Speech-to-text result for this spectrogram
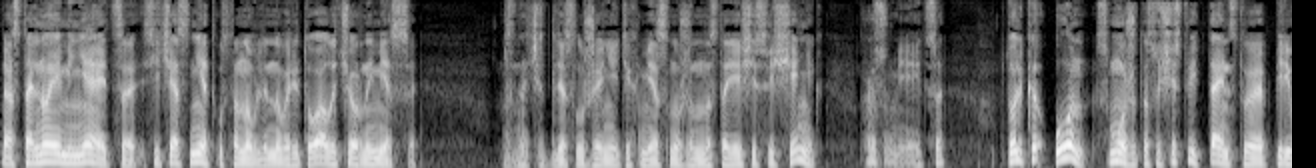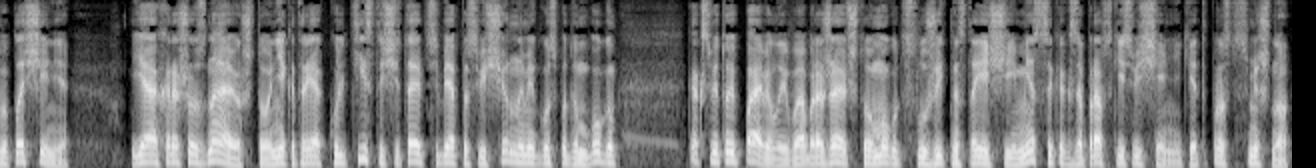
Остальное меняется, сейчас нет установленного ритуала черной мессы. Значит, для служения этих мест нужен настоящий священник? Разумеется. Только он сможет осуществить таинство перевоплощения. Я хорошо знаю, что некоторые оккультисты считают себя посвященными Господом Богом, как святой Павел, и воображают, что могут служить настоящие мессы, как заправские священники. Это просто смешно.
